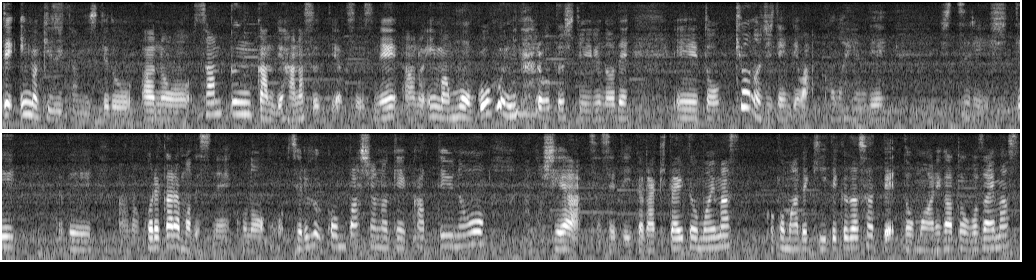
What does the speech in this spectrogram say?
で今気づいたんですけどあの3分間で話すってやつですねあの今もう5分になろうとしているので、えーと、今日の時点ではこの辺で失礼してであのこれからもですねこのセルフコンパッションの結果っていうのをあのシェアさせていただきたいと思いますここまで聞いてくださってどうもありがとうございます。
